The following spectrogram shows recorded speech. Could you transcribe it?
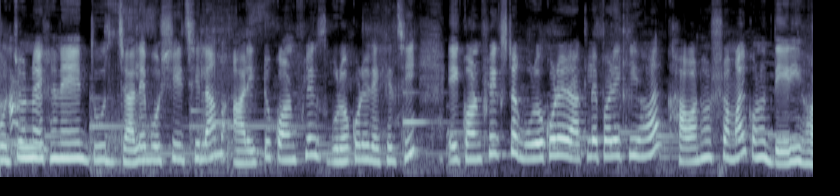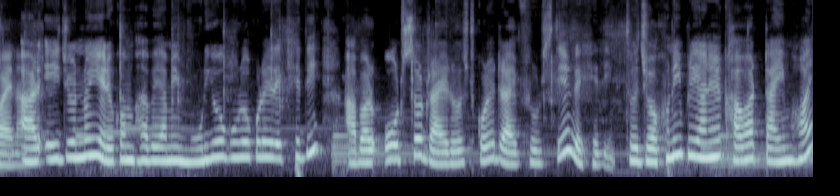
ওর জন্য এখানে দুধ জালে বসিয়েছিলাম আর একটু কর্নফ্লেক্স গুঁড়ো করে রেখেছি। এই কর্নফ্লেক্সটা গুঁড়ো করে রাখলে পরে কি হয়? খাওয়ানোর সময় কোনো দেরি হয় না। আর এই জন্যই এরকমভাবে আমি মুড়িও গুঁড়ো করে রেখে দিই, আবার ওটসও ড্রাই রোস্ট করে ড্রাই ফ্রুটস দিয়ে রেখে দিই। তো যখনই প্রিয়ানের খাওয়ার টাইম হয়,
